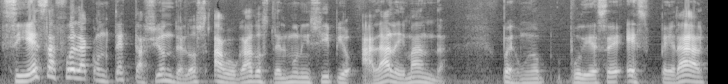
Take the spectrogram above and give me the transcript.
Si esa fue la contestación de los abogados del municipio a la demanda, pues uno pudiese esperar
